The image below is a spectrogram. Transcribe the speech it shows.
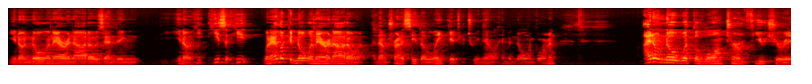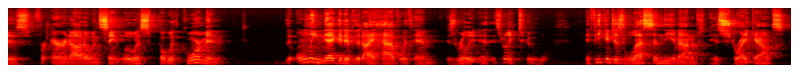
you know, Nolan Arenado's ending. You know, he, he's he. When I look at Nolan Arenado and I'm trying to see the linkage between him, and Nolan Gorman, I don't know what the long term future is for Arenado in St. Louis, but with Gorman, the only negative that I have with him is really it's really two. If he can just lessen the amount of his strikeouts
